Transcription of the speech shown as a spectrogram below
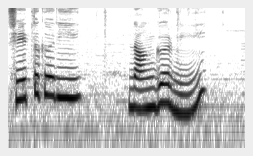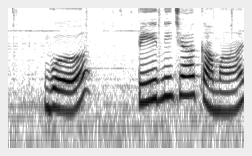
शेतकरी नांगरणी व पेरणीच्या कामात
